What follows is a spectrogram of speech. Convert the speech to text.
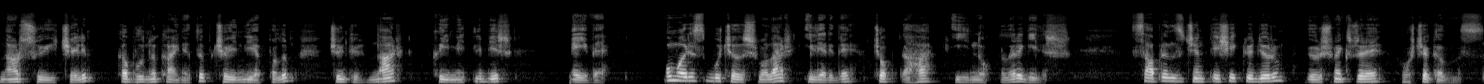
nar suyu içelim, kabuğunu kaynatıp çayını yapalım. Çünkü nar kıymetli bir meyve. Umarız bu çalışmalar ileride çok daha iyi noktalara gelir. Sabrınız için teşekkür ediyorum. Görüşmek üzere, hoşçakalınız.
